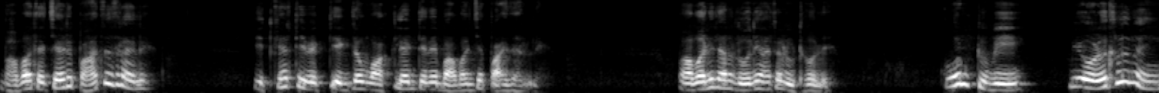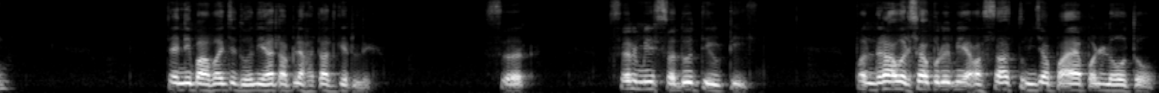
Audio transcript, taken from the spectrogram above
बाबा त्याच्याकडे पाहतच राहिले. इतक्यात ती व्यक्ती एकदम वाकली आणि त्याने बाबांचे पाय धरले. बाबांनी त्यांना दोन्ही हातात उठवले. कोण तुम्ही? मी ओळखलं नाही. त्यांनी बाबांचे दोन्ही हात आपल्या हातात घेतले. सर सर मी सदू तिवटी पंधरा वर्षापूर्वी मी असाच तुमच्या पाया पडलो होतो.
